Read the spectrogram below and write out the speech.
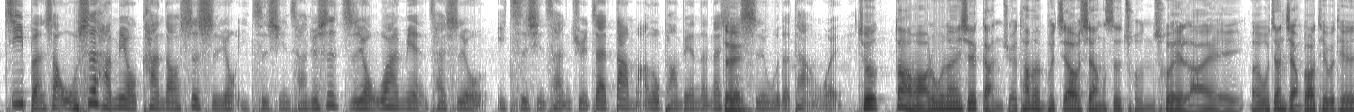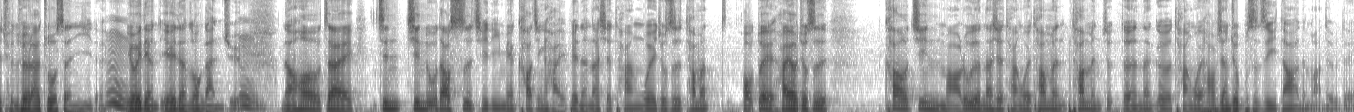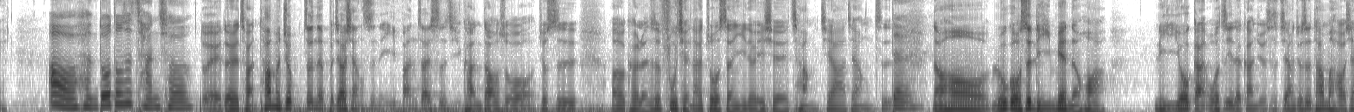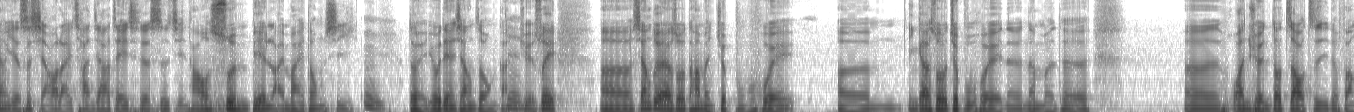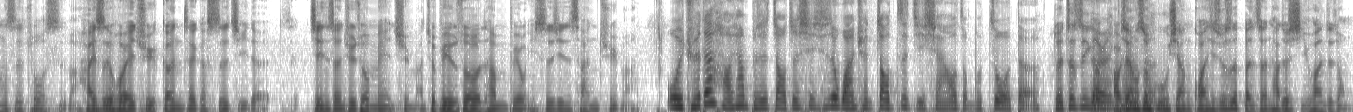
基本上我是还没有看到是使用一次性餐具，是只有外面才使用一次性餐具，在大马路旁边的那些食物的摊位。就大马路那一些感觉，他们比较像是纯粹来，呃，我这样讲不知道贴不贴，纯粹来做生意的，嗯有一点有一点这种感觉。嗯，然后在进进入到市集里面，靠近海边的那些摊位，就是他们哦对，还有就是靠近马路的那些摊位，他们他们就的那个摊位好像就不是自己搭的嘛，对不对？哦，很多都是餐车。对对，餐他们就真的比较像是你一般在市集看到说，就是呃，可能是付钱来做生意的一些厂家这样子。对，然后如果是里面的话，你有感，我自己的感觉是这样，就是他们好像也是想要来参加这一次的市集，然后顺便来卖东西。嗯，对，有点像这种感觉，所以呃，相对来说，他们就不会，呃，应该说就不会的那么的，呃，完全都照自己的方式做事嘛，还是会去跟这个市集的精神去做 match 嘛。就比如说，他们不用一次性三句嘛，我觉得好像不是照这些，是完全照自己想要怎么做的。对，这是一个好像是互相关系，就是本身他就喜欢这种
